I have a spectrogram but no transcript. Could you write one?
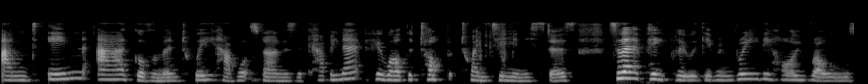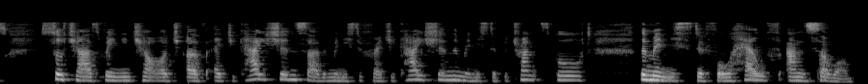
and in our government, we have what's known as the cabinet, who are the top 20 ministers. So they're people who are given really high roles, such as being in charge of education, so the Minister for Education, the Minister for Transport, the Minister for Health, and so on.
